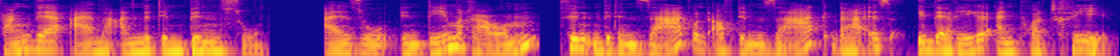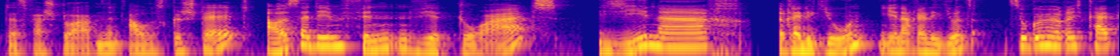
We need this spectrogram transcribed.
Fangen wir einmal an mit dem Binso. Also in dem Raum finden wir den Sarg und auf dem Sarg, da ist in der Regel ein Porträt des Verstorbenen ausgestellt. Außerdem finden wir dort je nach Religion, je nach Religionszugehörigkeit,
